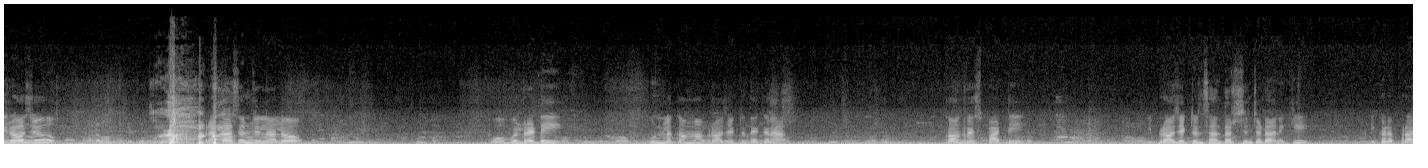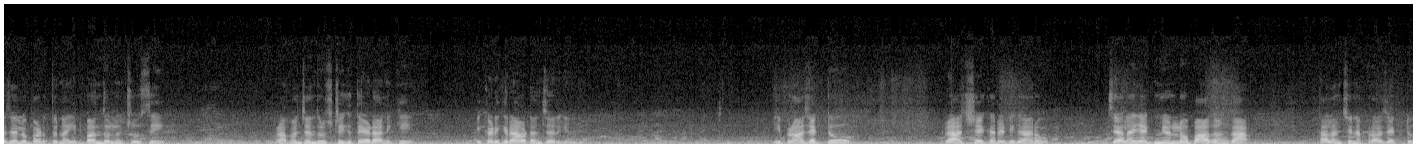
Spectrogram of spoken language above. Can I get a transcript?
ఈరోజు ప్రకాశం జిల్లాలో ఓబుల్రెడ్డి గుండ్లకమ్మ ప్రాజెక్టు దగ్గర కాంగ్రెస్ పార్టీ ఈ ప్రాజెక్టును సందర్శించడానికి ఇక్కడ ప్రజలు పడుతున్న ఇబ్బందులను చూసి ప్రపంచం దృష్టికి తేయడానికి ఇక్కడికి రావడం జరిగింది. ఈ ప్రాజెక్టు రాజశేఖర రెడ్డి గారు జలయజ్ఞంలో భాగంగా తలంచిన ప్రాజెక్టు.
